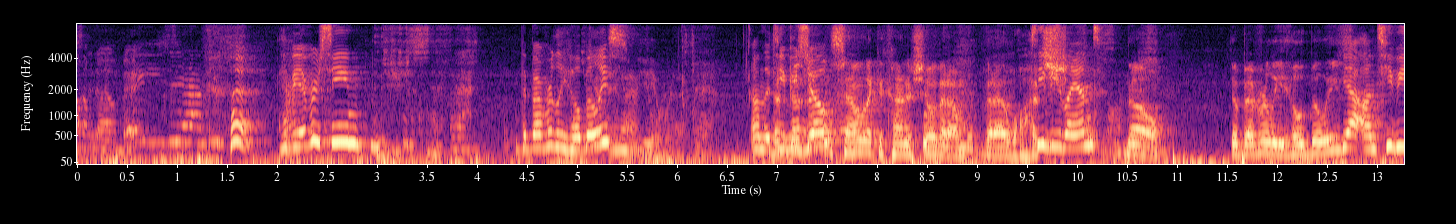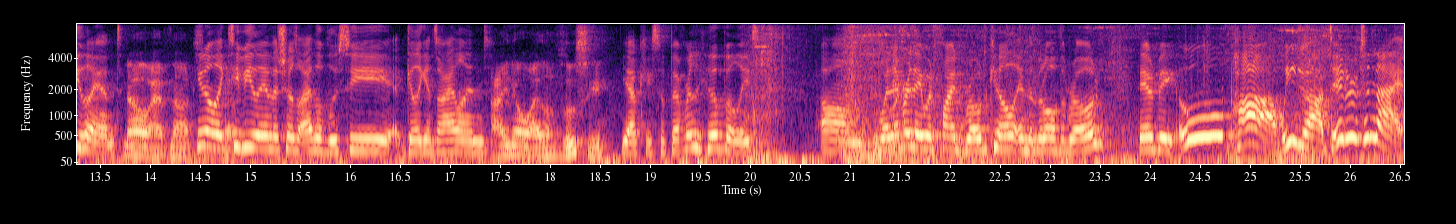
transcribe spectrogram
of this. Have you ever seen Did you just sniff that? the Beverly Hillbillies I have no idea that's on the That TV doesn't show? sound like a kind of show that I'm that I watch. TV Land? No. The Beverly Hillbillies? Yeah, on TV Land. No, I have not. You know, like that. TV Land that shows I Love Lucy, Gilligan's Island. I know I Love Lucy. Yeah, okay, so Beverly Hillbillies. Um, whenever they would find roadkill in the middle of the road, they would be, "Ooh, Pa, we got dinner tonight,"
